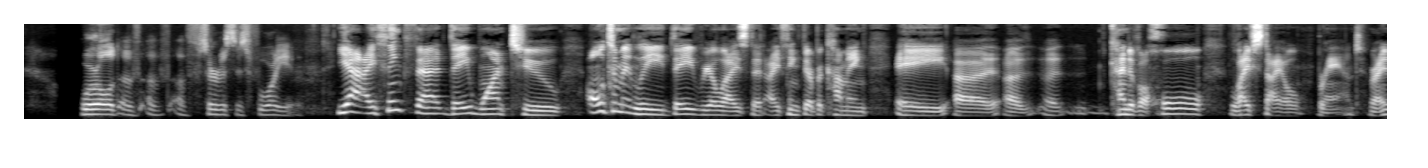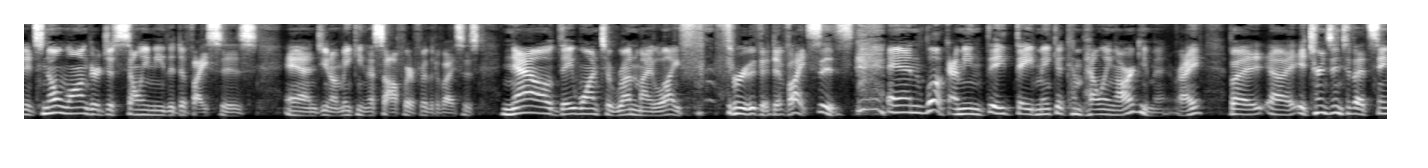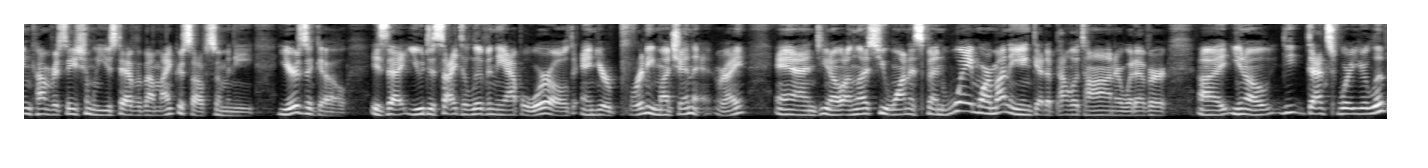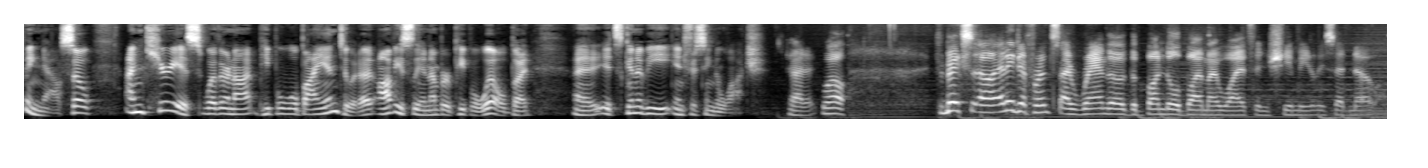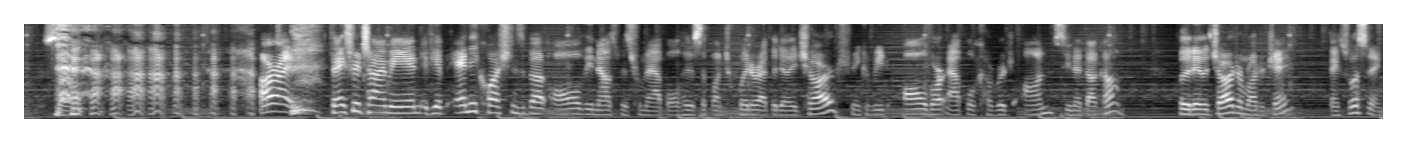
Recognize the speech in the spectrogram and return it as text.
world of, of, of services for you. Yeah, I think that they want to ultimately they realize that I think they're becoming a, uh, a, a, kind of a whole lifestyle brand, right? It's no longer just selling me the devices and you know making the software for the devices. Now they want to run my life through the devices. And look, I mean, they they make a compelling argument, right? But uh, it turns into that same conversation we used to have about Microsoft so many years ago. Is that you decide to live in the Apple world and you're pretty much in it, right? And you know unless you want to spend way more money and get a Peloton or whatever, uh, you know, that's where you're living now. So I'm curious whether or not people will buy into it. Uh, obviously, a number of people will, but uh, it's going to be interesting to watch. Got it. Well, If it makes uh, any difference, I ran the, the bundle by my wife and she immediately said no. So. all right. Thanks for your time, Ian. If you have any questions about all the announcements from Apple, hit us up on Twitter at The Daily Charge. And you can read all of our Apple coverage on CNET.com. For The Daily Charge, I'm Roger Cheng. Thanks for listening.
